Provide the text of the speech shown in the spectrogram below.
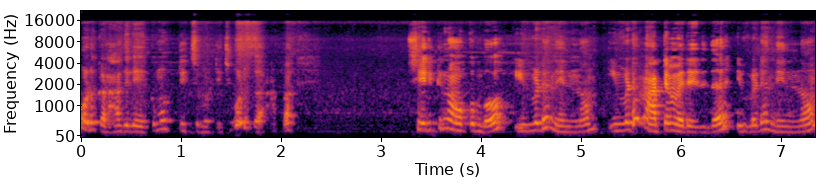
കൊടുക്കണം. അതിലേക്ക് മുട്ടിച്ച് മുട്ടിച്ച് കൊടുക്കുക. അപ്പൊ ശരിക്കും നോക്കുമ്പോൾ ഇവിടെ നിന്നും ഇവിടെ മാറ്റം വരരുത്. ഇവിടെ നിന്നും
